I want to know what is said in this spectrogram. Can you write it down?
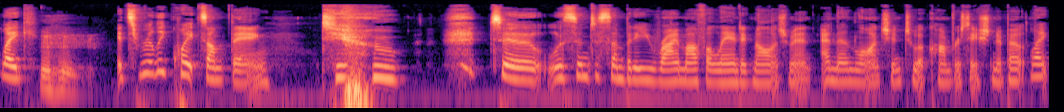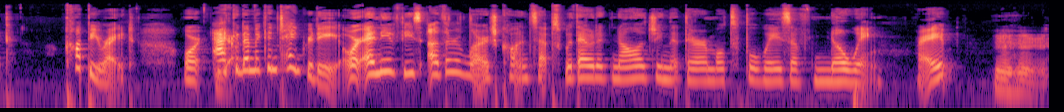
Like Mhm. it's really quite something to to listen to somebody rhyme off a land acknowledgement and then launch into a conversation about like copyright or Yeah. academic integrity or any of these other large concepts without acknowledging that there are multiple ways of knowing, right? Mhm.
